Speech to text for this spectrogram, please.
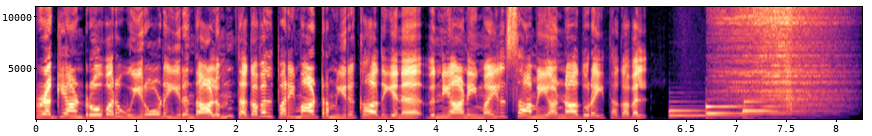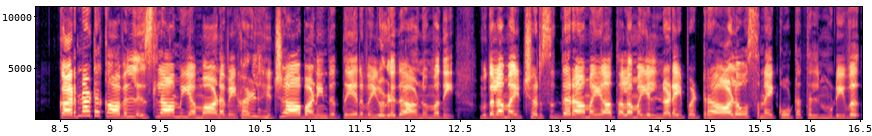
பிரக்யான் ரோவர் உயிரோடு இருந்தாலும் தகவல் பரிமாற்றம் இருக்காது என விஞ்ஞானி மயில்சாமி அண்ணாதுரை தகவல். கர்நாடகாவில் இஸ்லாமிய மாணவிகள் ஹிஜாப் அணிந்து தேர்வு எழுத அனுமதி. முதலமைச்சர் சித்தராமையா தலைமையில் நடைபெற்ற ஆலோசனைக் கூட்டத்தில் முடிவு.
